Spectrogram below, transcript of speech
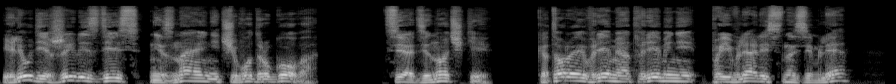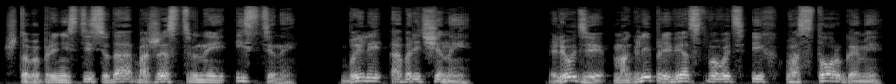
и люди жили здесь, не зная ничего другого. Те одиночки, которые время от времени появлялись на земле, чтобы принести сюда божественные истины, были обречены. Люди могли приветствовать их восторгами,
